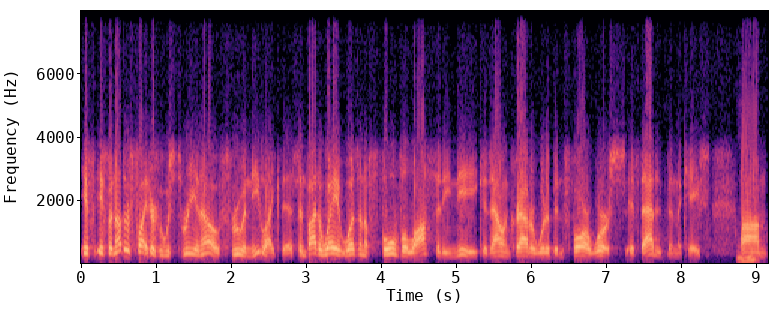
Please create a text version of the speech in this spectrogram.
if if another fighter who was three and zero oh threw a knee like this, and by the way, it wasn't a full velocity knee because Allen Crowder would have been far worse if that had been the case. Mm-hmm. Um,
